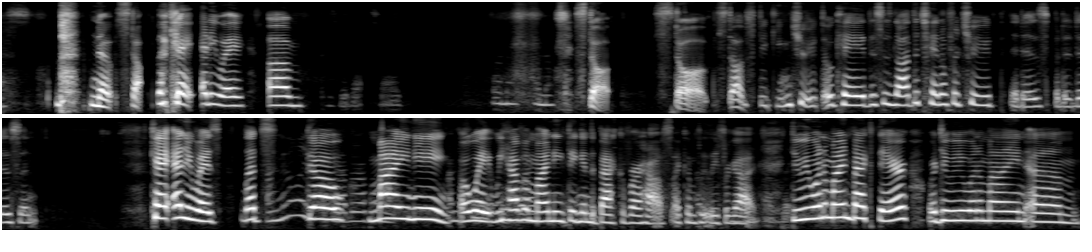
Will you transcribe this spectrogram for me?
us No, stop. Okay. Anyway, um, because we're that. Oh no! Oh no! stop. Stop. Stop speaking truth. Okay, this is not the channel for truth. It is, but it isn't. Okay. Anyways, let's gonna like go mining. Oh wait, we have a mining thing in the back of our house. I completely Okay, forgot. fine, I'll, like- Do we want to mine back there, or do we want to mine um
